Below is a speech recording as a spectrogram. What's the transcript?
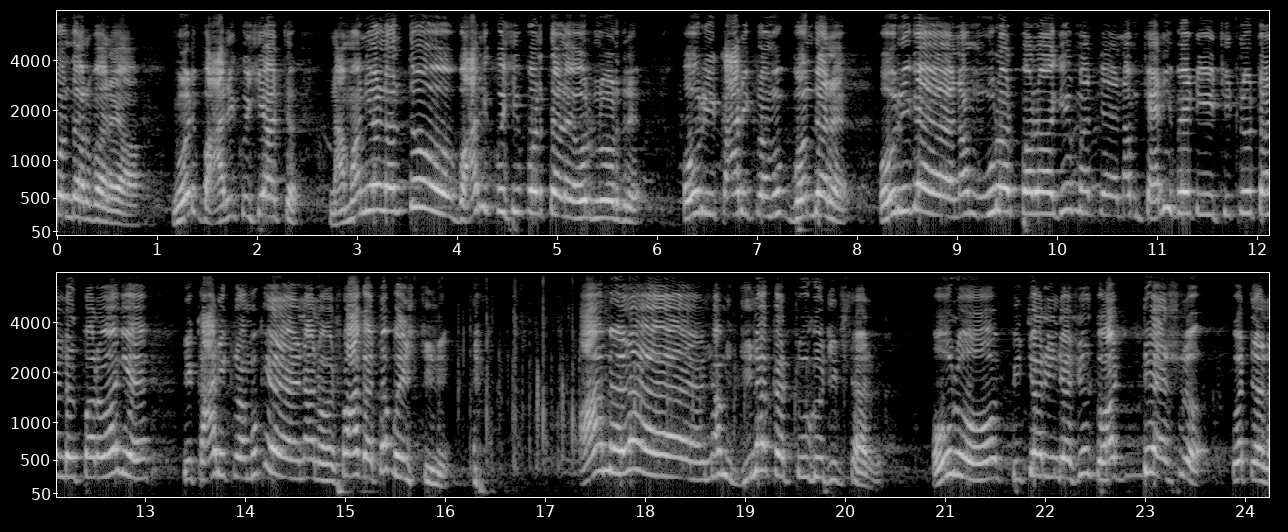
ಬಂದಾರ ಬಾರೆ ನೋಡಿ ಭಾರಿ ಖುಷಿ ಆಯ್ತು. ನಮ್ಮನೆಯಲ್ಲಂತೂ ಭಾರಿ ಖುಷಿ ಪಡ್ತಾಳೆ ಅವ್ರು ನೋಡಿದ್ರೆ. ಅವ್ರು ಈ ಕಾರ್ಯಕ್ರಮಕ್ಕೆ ಬಂದಾರೆ. ಅವರಿಗೆ ನಮ್ಮ ಊರವ್ರ ಪರವಾಗಿ ಮತ್ತು ನಮ್ಮ ಕ್ಯಾರಿಬೇಟಿ ಚಿತ್ರತಂಡದ ಪರವಾಗಿ ಈ ಕಾರ್ಯಕ್ರಮಕ್ಕೆ ನಾನು ಸ್ವಾಗತ ಬಯಸ್ತೀನಿ. ಆಮೇಲೆ ನಮ್ಮ ದಿನಕರ್ ತೂಗುದೀಪ್ ಸರ್. ಅವರು ಪಿಕ್ಚರ್ ಇಂಡಸ್ಟ್ರಿ ದೊಡ್ಡ ಹೆಸರು. ಗೊತ್ತದ?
